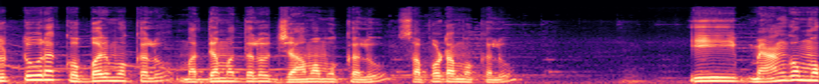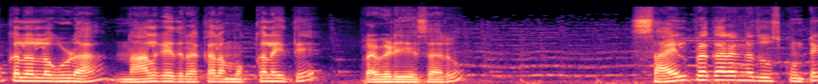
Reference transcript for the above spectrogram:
చుట్టూరా కొబ్బరి మొక్కలు మధ్య మధ్యలో జామ మొక్కలు సపోటా మొక్కలు. ఈ మ్యాంగో మొక్కలలో కూడా నాలుగైదు రకాల మొక్కలైతే ప్రొవైడ్ చేశారు. సాయిల్ ప్రకారంగా చూసుకుంటే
